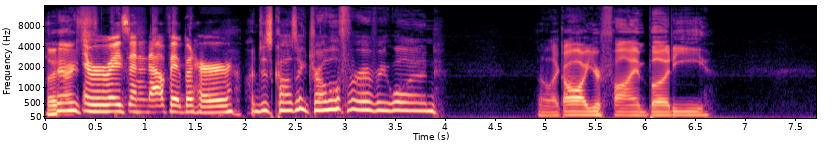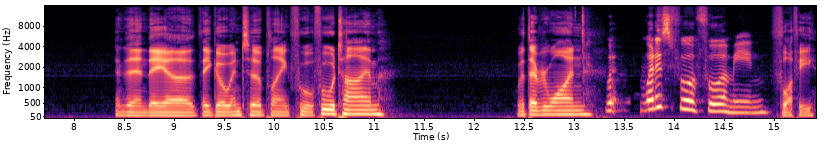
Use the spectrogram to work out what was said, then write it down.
Like, I, Everybody's in an outfit but her. I'm just causing trouble for everyone. They're like, "Oh, you're fine, buddy." And then they uh they go into playing Fuwa Fuwa time with everyone. What what does fuwa fuwa mean? Fluffy.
